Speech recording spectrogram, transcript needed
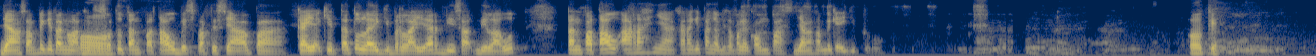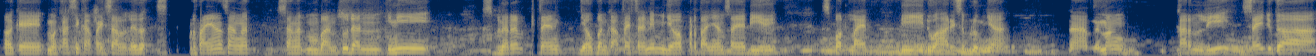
Jangan sampai kita ngelakuin oh. sesuatu tanpa tahu best practice-nya apa. Kayak kita tuh lagi berlayar di di laut tanpa tahu arahnya karena kita nggak bisa pakai kompas. Jangan sampai kayak gitu. Oke. Oke, makasih Kak Faisal. Itu pertanyaan sangat sangat membantu dan ini sebenarnya pertanyaan, jawaban Kak Faisal ini menjawab pertanyaan saya di spotlight di dua hari sebelumnya. Nah, memang currently saya juga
